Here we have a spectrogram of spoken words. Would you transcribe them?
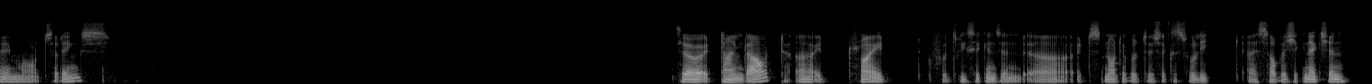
timeout settings. So it timed out. Uh, it tried for three seconds and uh, it's not able to successfully establish a connection.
